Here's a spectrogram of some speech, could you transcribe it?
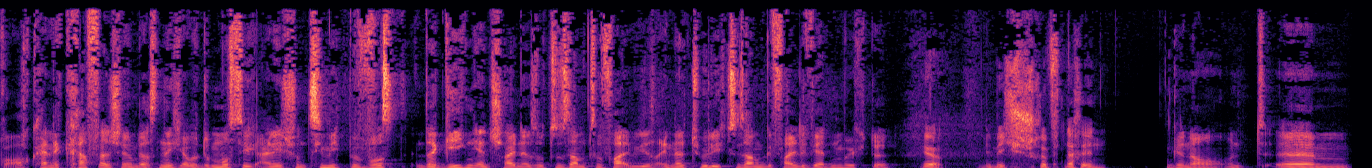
auch keine Kraftanstellung, das nicht, aber du musst dich eigentlich schon ziemlich bewusst dagegen entscheiden, so zusammenzufalten, wie das eigentlich natürlich zusammengefaltet werden möchte. Ja, nämlich Schrift nach innen. Genau, und ähm,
